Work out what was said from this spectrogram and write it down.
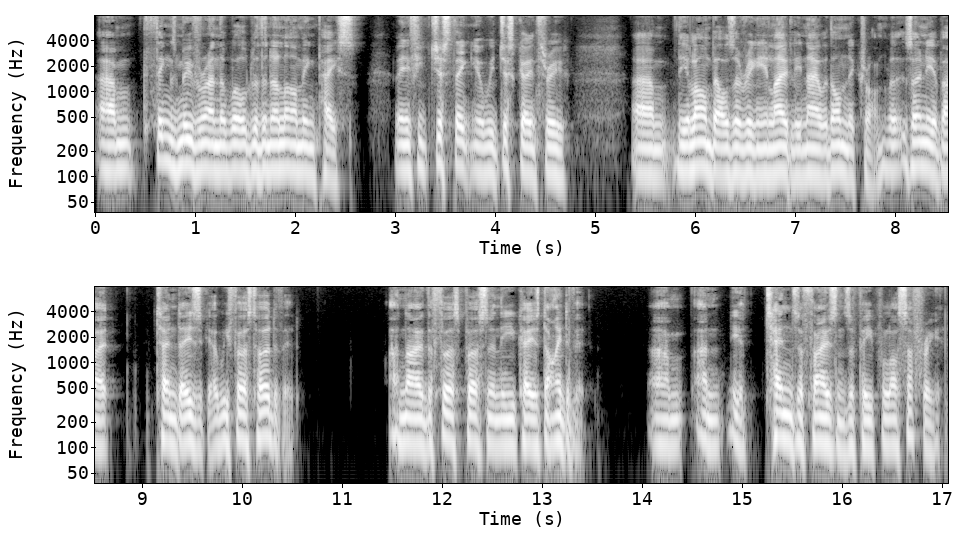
um, things move around the world with an alarming pace. I mean, if you just think, you know, we're just going through, um, the alarm bells are ringing loudly now with Omicron, but it was only about 10 days ago we first heard of it. And now the first person in the UK has died of it. Um, and you know, tens of thousands of people are suffering it.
